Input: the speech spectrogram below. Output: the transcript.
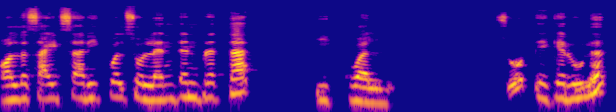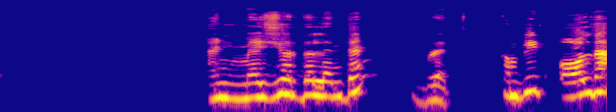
all the sides are equal. So length and breadth are equal. So take a ruler and measure the length and breadth. Complete all the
